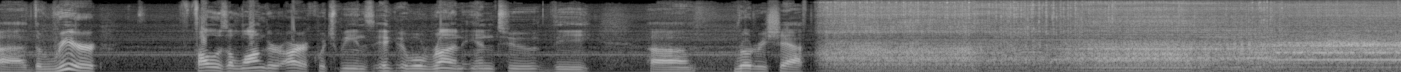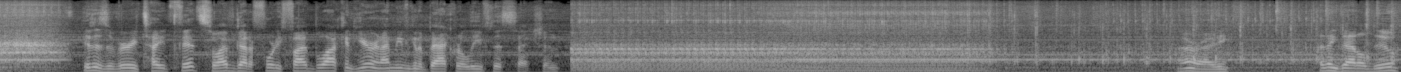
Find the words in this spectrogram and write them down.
uh, the rear follows a longer arc, which means it, it will run into the uh, rotary shaft. It is a very tight fit, so I've got a 45 block in here, and I'm even going to back relieve this section. Alrighty, I think that'll do.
